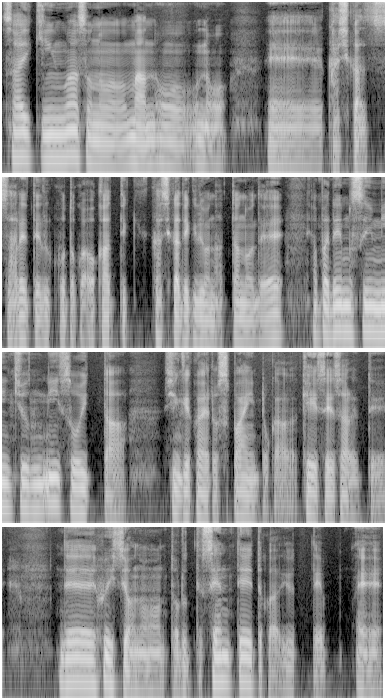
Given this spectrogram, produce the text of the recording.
最近はその、まあ、脳の、えー可視化されてることが分かって可視化できるようになったのでやっぱりレム睡眠中にそういった神経回路スパインとかが形成されてで不必要なものを取るって選定とか言って、え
